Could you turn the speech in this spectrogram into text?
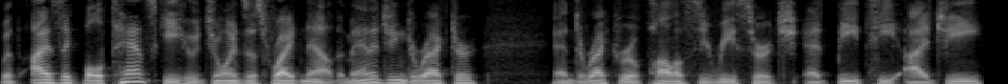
with Isaac Boltansky, who joins us right now, the managing director and director of policy research at BTIG.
